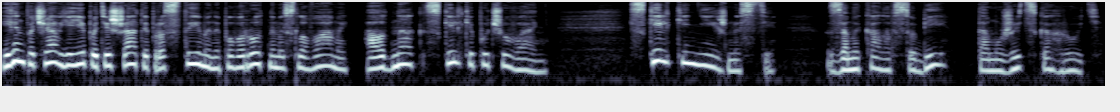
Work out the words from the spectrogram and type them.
І він почав її потішати простими, неповоротними словами, а однак скільки почувань, скільки ніжності замикала в собі та мужицька грудь.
